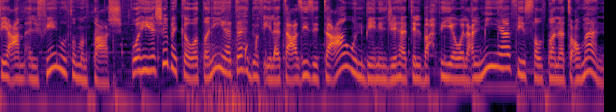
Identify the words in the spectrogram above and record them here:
في عام 2018 وهي شبكة وطنية تهدف إلى تعزيز التعاون بين الجهات البحثية والعلمية في سلطنة عمان.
